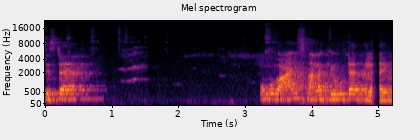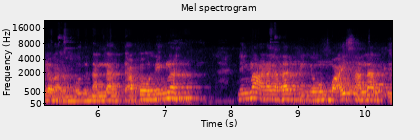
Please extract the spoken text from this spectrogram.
சிஸ்டர் உங்கள் வாய்ஸ் நல்லா க்யூட்டாக இருக்கு லைவ்ல வரும்போது. நல்லா இருக்கு. அப்போ நீங்களும் நீங்களும் அழகாக தான் இருப்பீங்க. உங்கள் வாய்ஸ் நல்லா இருக்கு.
